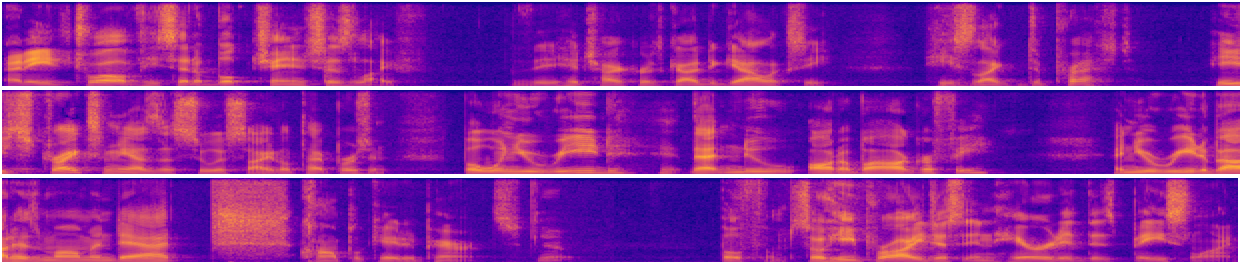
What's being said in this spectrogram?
At age 12, he said a book changed his life The Hitchhiker's Guide to Galaxy. He's like depressed. He strikes me as a suicidal type person. But when you read that new autobiography and you read about his mom and dad, complicated parents. Yeah. Both of them. So he probably just inherited this baseline.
